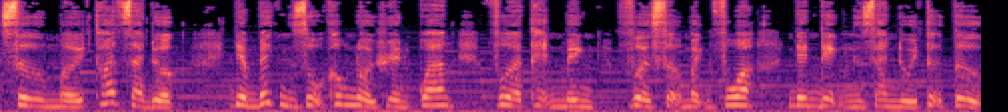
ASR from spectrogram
sư mới thoát ra được. Điểm bích dụ không nổi huyền quang, vừa thẹn mình, vừa sợ mệnh vua, nên định ra núi tự tử.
